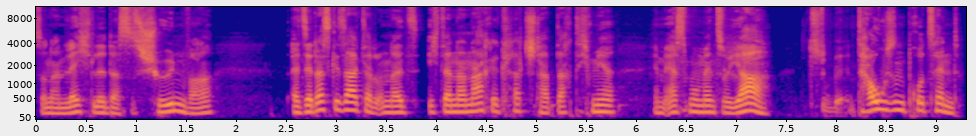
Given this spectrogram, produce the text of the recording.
sondern lächle, dass es schön war. Als er das gesagt hat und als ich dann danach geklatscht habe, dachte ich mir im ersten Moment so, ja, 1000 Prozent.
